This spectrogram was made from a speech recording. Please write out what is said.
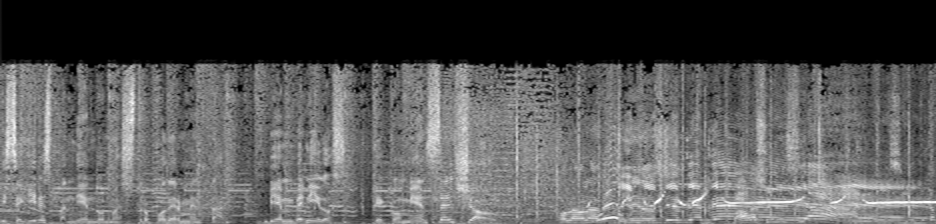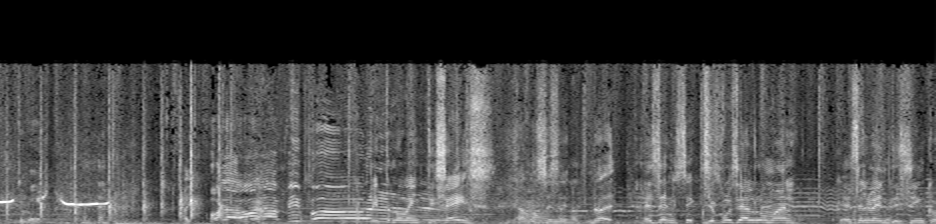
y seguir expandiendo nuestro poder mental. Bienvenidos, que comience el show. Hola, hola, Bien, bien, bien, bien, bien. Vamos a iniciar el siguiente capítulo. Hola, hola, people. Capítulo 26. Estamos en el, no, es el- yo puse algo mal. Es el 25.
